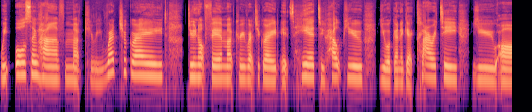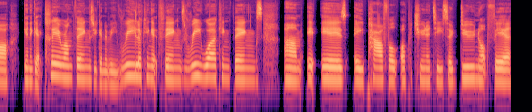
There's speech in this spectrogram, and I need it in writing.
We also have Mercury retrograde. Do not fear Mercury retrograde. It's here to help you. You are going to get clarity. You are going to get clear on things. You're going to be re looking at things, reworking things. Um, it is a powerful opportunity. So do not fear.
